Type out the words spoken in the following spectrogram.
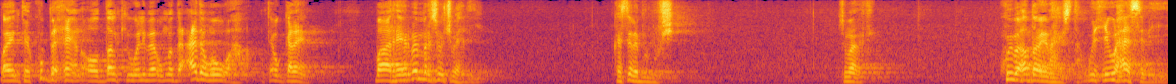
baa intay ku baxeen oo dalkii weliba ummadda cadowga u ahaa. Intay u galeen. Baa reerba mar soo jabhadiyey markaas la burburshay soo maaragti kuwii baa haddana ina haysta wixii waxaa sameeyey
